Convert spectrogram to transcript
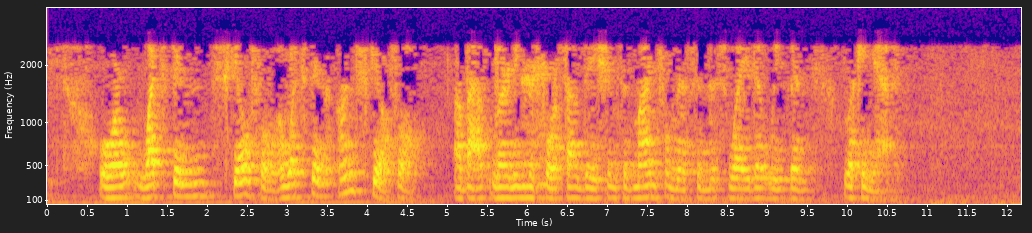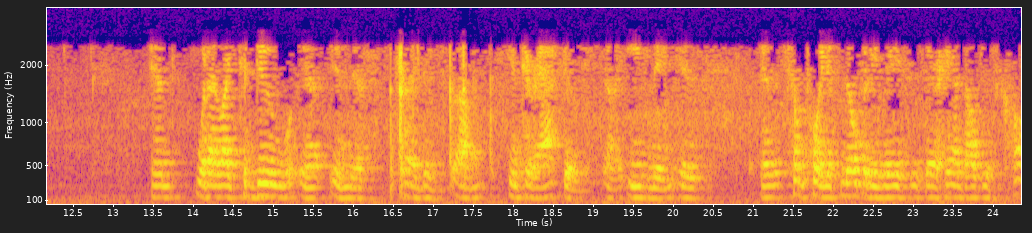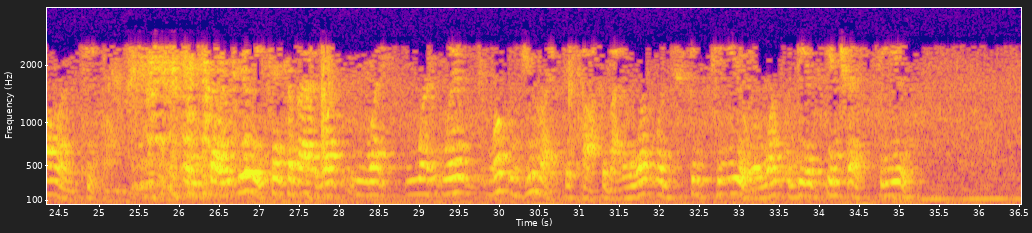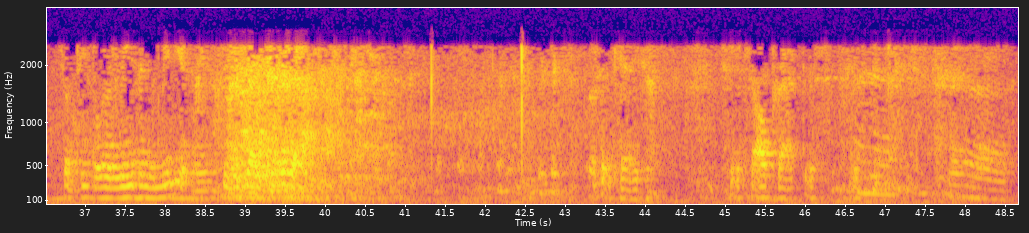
Or what's been skillful or what's been unskillful about learning the four foundations of mindfulness in this way that we've been looking at it. And what I like to do in this kind of um, interactive uh, evening is, and at some point, if nobody raises their hand, I'll just call on people. and so, really think about what what what what would you like to talk about, or what would speak to you, or what would be of interest to you. Some people are leaving immediately as soon as I do that. Okay, it's all practice. Uh,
